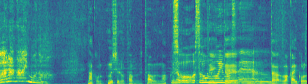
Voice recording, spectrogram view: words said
わらないものなんかむしろ多分歌うまくなっていて。そうそう思いますね、ううん。だから若い頃っ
